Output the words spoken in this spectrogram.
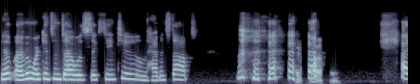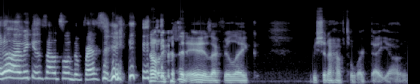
Yep, I've been working since I was 16 too haven't stopped. wow. I know, I make it sound so depressing. no because it is i feel like we shouldn't have to work that young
